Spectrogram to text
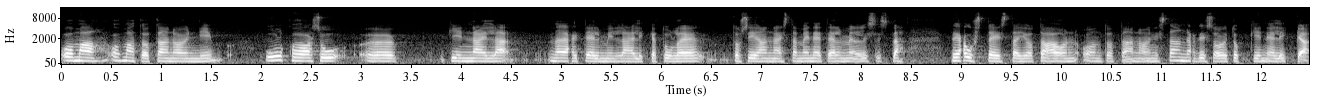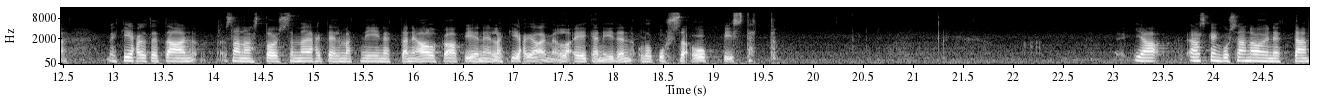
oma, oma tota noin, niin ulkoasukin näillä määritelmillä, eli tulee tosiaan näistä menetelmällisistä perusteista, jota on, on tota noin, standardisoitukin, eli me kirjoitetaan sanastoissa määritelmät niin, että ne alkaa pienellä kirjaimella eikä niiden lopussa ole pistettä. Ja äsken kun sanoin, että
